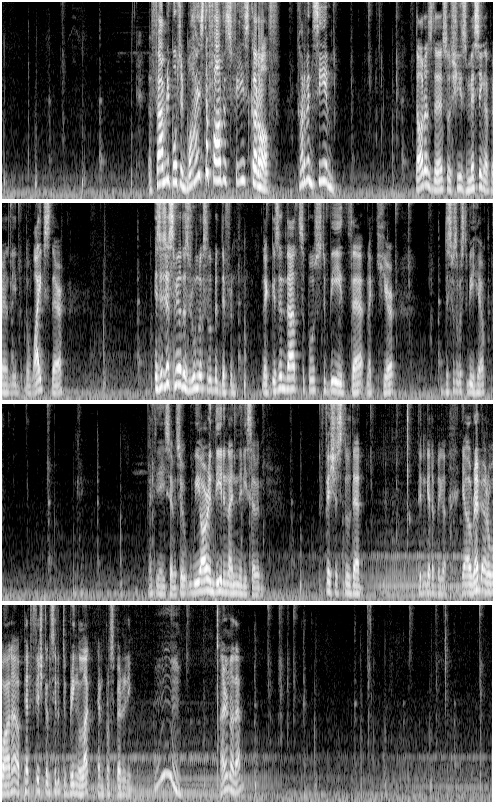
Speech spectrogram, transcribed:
A family portrait. Why is the father's face cut off? Can't even see him. daughter's there, so she's missing apparently. The wife's there. Is it just me or this room looks a little bit different? Like, isn't that supposed to be there, like here? This was supposed to be here. Okay. 1987. So we are indeed in 1987. Fish is still dead. Didn't get a bigger. Yeah, a red arowana, a pet fish considered to bring luck and prosperity. Hmm. I don't know that.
